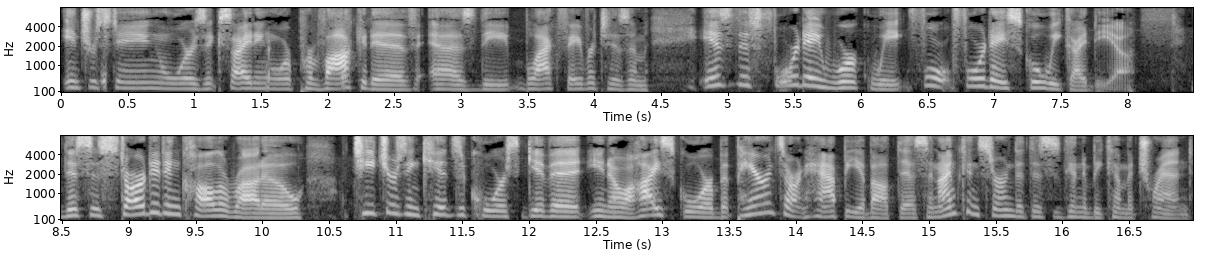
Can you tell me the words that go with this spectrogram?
interesting or as exciting or provocative as the black favoritism is this four day work week, four, four day school week idea. This is started in Colorado. Teachers and kids, of course, give it, you know, a high score, but parents aren't happy about this. And I'm concerned that this is going to become a trend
